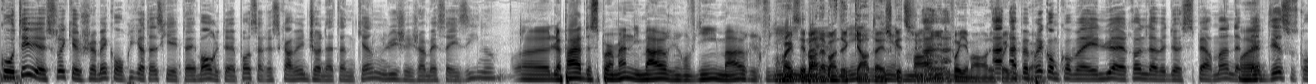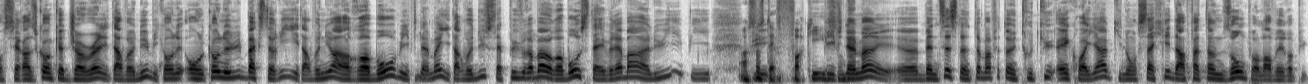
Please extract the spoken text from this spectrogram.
Côté, euh, celui que j'ai jamais compris quand est-ce qu'il était mort, il était pas, ça reste quand même Jonathan Kent. Lui, j'ai jamais saisi. Là. Euh, le père de Superman, il meurt, il revient, il meurt, il revient. Ouais, il dépendamment de quand est-ce que tu lis. Des fois, il est mort, des À, fois, il à peu près comme on avait lu run de, Superman, de Ouais. Bendis, où on s'est rendu compte que Jor-El était revenu, mais on, quand on a lu le backstory, il est revenu en robot, mais finalement, il est revenu, c'était plus vraiment un robot, c'était vraiment lui. Puis, Ah, ça, c'était fucké. puis ça. finalement, euh, Bendis a tellement fait un trou de cul incroyable qu'ils l'ont sacré dans Phantom Zone pour leur verra plus.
